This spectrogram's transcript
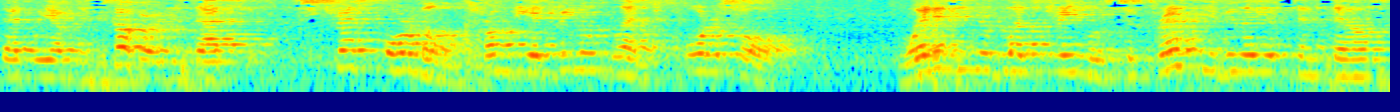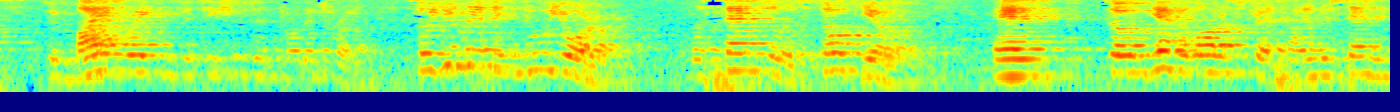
that we have discovered is that stress hormones from the adrenal gland, cortisol, when it's in your bloodstream, will suppress the ability of stem cells to migrate into tissues and proliferate. So you live in New York, Los Angeles, Tokyo, and so you have a lot of stress. I understand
